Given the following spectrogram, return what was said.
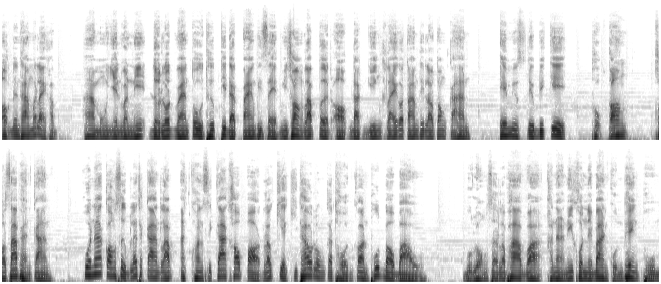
ออกเดินทางเมื่อไหร่ครับ ห้าโมงเย็นวันนี้โดยรถแวนตู้ทึบที่ดัดแปลงพิเศษมีช่องลับเปิดออกดักยิงใครก็ตามที่เราต้องการเอมิลสติลบิกกี้ถูกต้อง ขอทราบแผนการ หัวหน้ากองสืบราชการรับอัดควันซิก้าเข้าปอด แล้วเขี่ยขี้เท่าลงกระโถนก่อนพูดเบาๆ บุหลงสารภาพว่าขณะนี้คนในบ้านขุนเพ่งภูมิ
